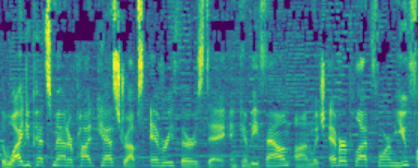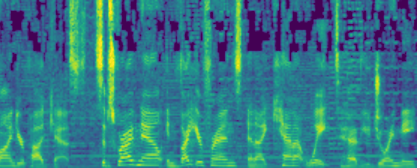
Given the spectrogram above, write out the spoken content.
The Why Do Pets Matter podcast drops every Thursday and can be found on whichever platform you find your podcasts. Subscribe now, invite your friends, and I cannot wait to have you join me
